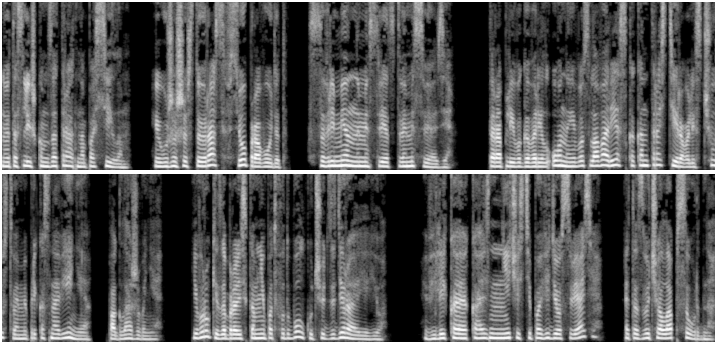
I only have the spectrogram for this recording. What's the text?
Но это слишком затратно по силам. И уже шестой раз все проводят с современными средствами связи. Торопливо говорил он, и его слова резко контрастировали с чувствами прикосновения, поглаживание. Его руки забрались ко мне под футболку, чуть задирая ее. Великая казнь нечисти по видеосвязи? Это звучало абсурдно.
